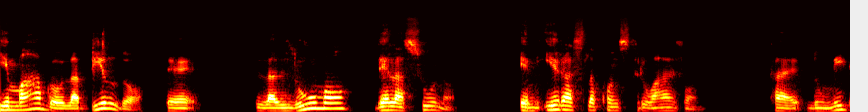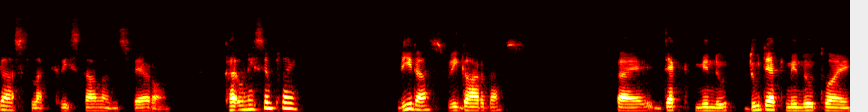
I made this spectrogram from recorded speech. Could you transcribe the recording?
imago, la bildo de la lumo de la suno en iras la construajon ca lumigas la cristalan sferon Kai oni simple vidas, rigardas, kai dec minut, dudec minutoi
